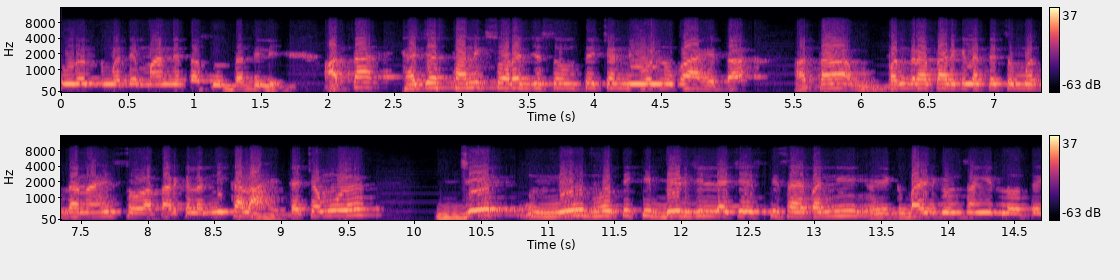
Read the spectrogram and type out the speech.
तुरंत मध्ये मान्यता सुद्धा दिली. आता ह्या ज्या स्थानिक स्वराज्य संस्थेच्या निवडणुका आहेत आता पंधरा तारखेला त्याचं मतदान आहे सोळा तारखेला निकाल आहे. त्याच्यामुळे जे न्यूज होती की बीड जिल्ह्याचे एस पी साहेबांनी एक बाईट घेऊन सांगितलं होतं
